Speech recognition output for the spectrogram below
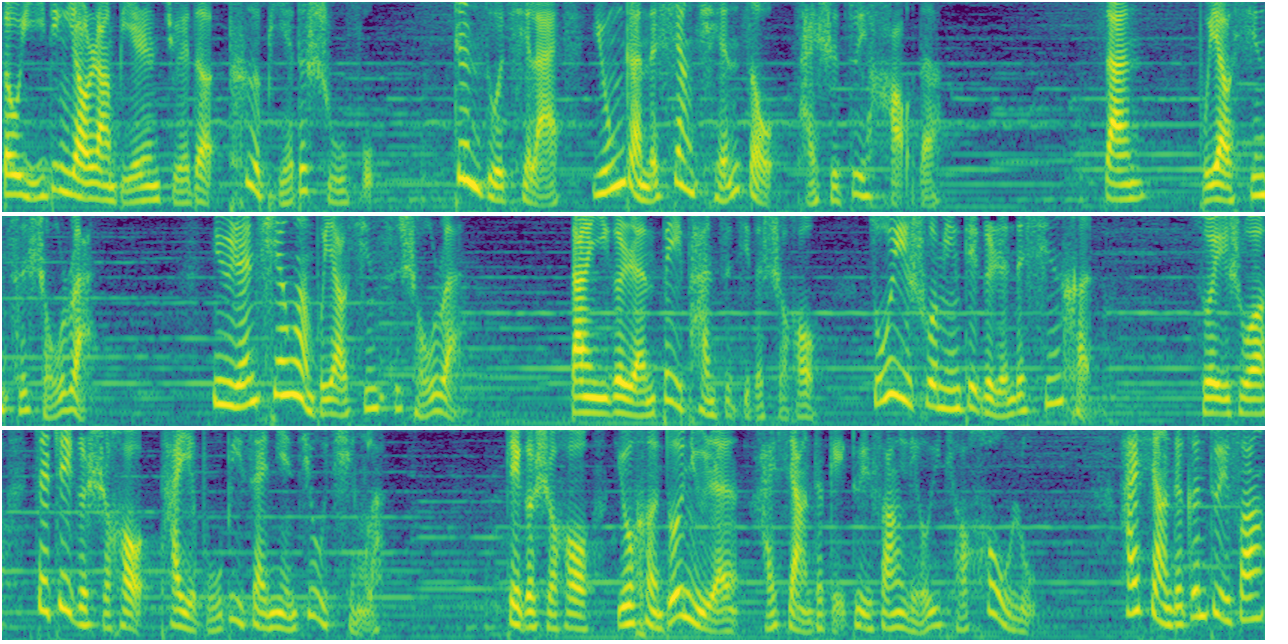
都一定要让别人觉得特别的舒服，振作起来，勇敢的向前走才是最好的。三，不要心慈手软，女人千万不要心慈手软。当一个人背叛自己的时候，足以说明这个人的心狠。所以说，在这个时候，他也不必再念旧情了。这个时候，有很多女人还想着给对方留一条后路，还想着跟对方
